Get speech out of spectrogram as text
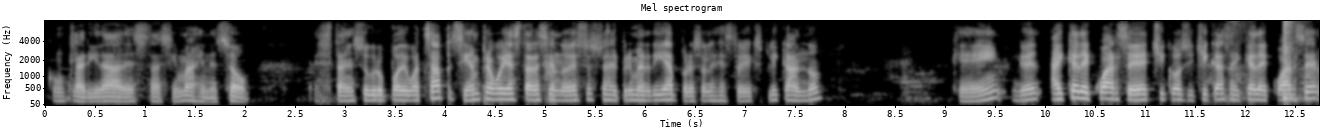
con claridad estas imágenes. So, está en su grupo de WhatsApp. Siempre voy a estar haciendo esto. Este es el primer día, por eso les estoy explicando. Ok, good. Hay que adecuarse, eh, chicos y chicas, hay que adecuarse.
